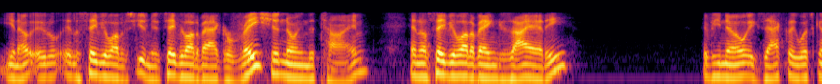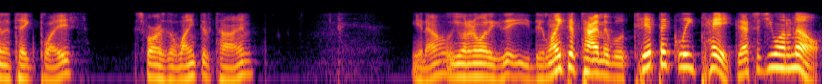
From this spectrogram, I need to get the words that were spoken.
You know, it'll it'll save you a lot of excuse me, it'll save you a lot of aggravation knowing the time, and it'll save you a lot of anxiety if you know exactly what's going to take place as far as the length of time. You know, you want to know what the length of time it will typically take. That's what you want to know.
